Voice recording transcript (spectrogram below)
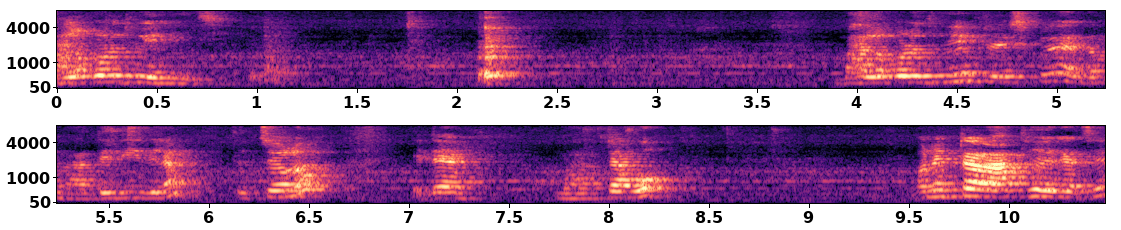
ভালো করে ধুয়ে নিয়েছি। ভালো করে ধুয়ে ফ্রেশ করে একদম ভাতে দিয়ে দিলাম। তো চলো, এটা ভাতটা হোক। অনেকটা রাত হয়ে গেছে।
